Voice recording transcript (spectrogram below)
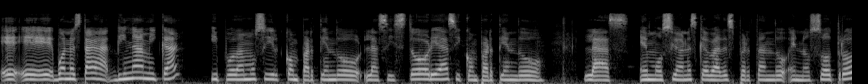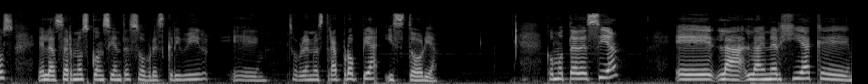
eh, eh, bueno, esta dinámica y podamos ir compartiendo las historias y compartiendo las emociones que va despertando en nosotros, el hacernos conscientes sobre escribir eh, sobre nuestra propia historia. Como te decía, la, la, energía que,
